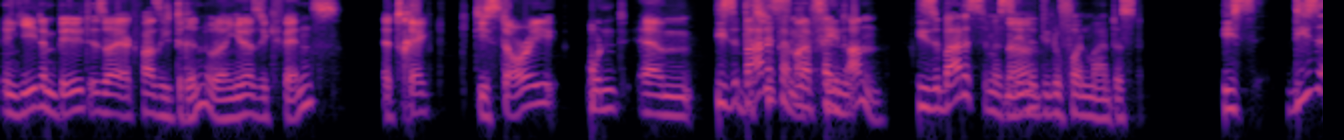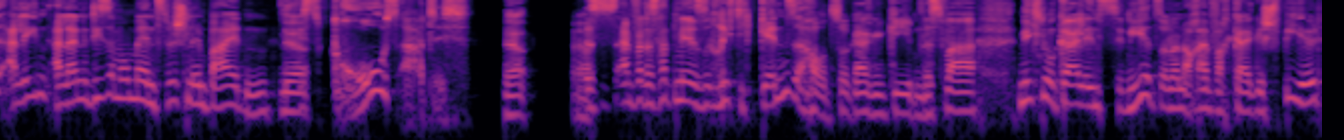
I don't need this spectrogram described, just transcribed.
in jedem Bild ist er ja quasi drin oder in jeder Sequenz. Er trägt die Story und ähm, Diese Badezimmer-Szene, an. diese Badezimmer-Szene, Ne? die du vorhin meintest, die ist, diese, allein, alleine dieser Moment zwischen den beiden Ja. ist großartig. Ja. Ja. Das ist einfach, das hat mir so richtig Gänsehaut sogar gegeben. Das war nicht nur geil inszeniert, sondern auch einfach geil gespielt.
